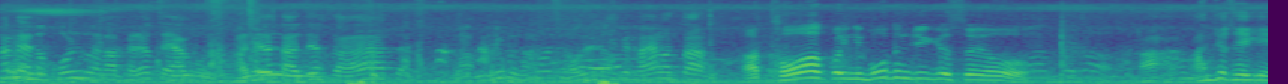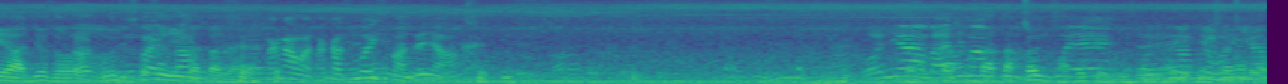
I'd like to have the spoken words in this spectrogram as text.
카메라 너 보는 거나 배렸다 야구 안 됐다 안 됐어 아, 아, 집에 가야겠다 아, 더워갖고 이제 못 움직였어요. 아, 앉아서 얘기해, 앉아서. 어디 서서 얘기한다가. 상남아 잠깐 숨어 있으면 안 되냐 원이야 마지막 딱 저기 잡을게. 이상하게 괜찮을까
